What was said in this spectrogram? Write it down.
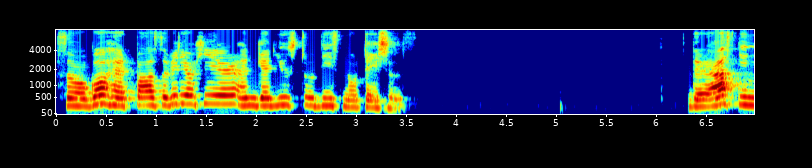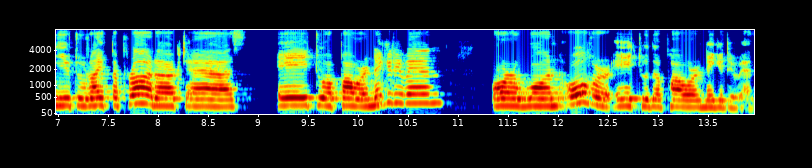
So go ahead, pause the video here and get used to these notations. They're asking you to write the product as a to a power negative n or 1 over a to the power negative n.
